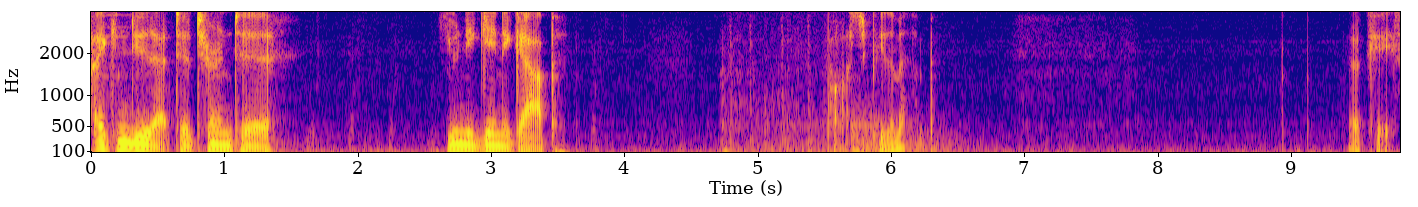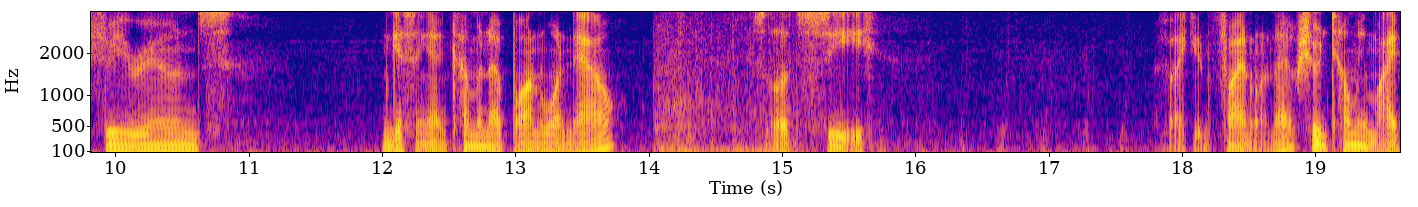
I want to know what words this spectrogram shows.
I can do that to turn to Uniginigap. View the map. Okay, three runes. I'm guessing I'm coming up on one now. So let's see if I can find one. That should tell me my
